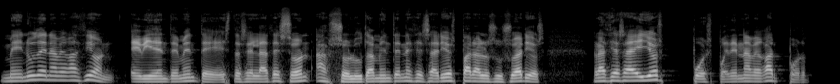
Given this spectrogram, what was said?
Menú de navegación. Evidentemente, estos enlaces son absolutamente necesarios para los usuarios. Gracias a ellos, pues pueden navegar por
